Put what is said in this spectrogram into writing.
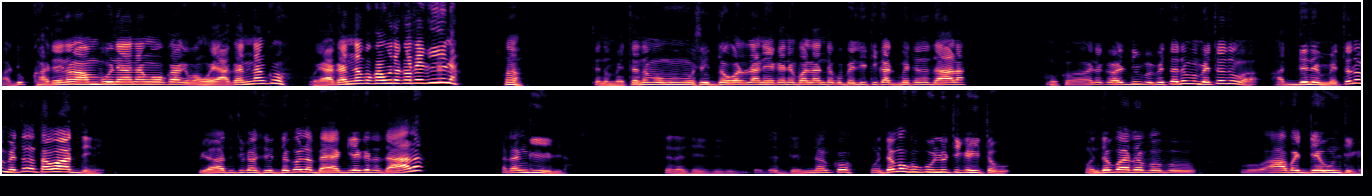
අඩු කඩන අම්බුනානං ඕකගේ. හොයාගන්නකෝ ඔයාගන්නක කවුද කර කියලා තන මෙතන මුම සිද්ධ කොරලා ඒකන බලන්දක බෙලිටිකත් මෙතන දාලා. හොකාට කඩ්ඩි මෙතනම මෙතනවා. අදදන මෙතන මෙතන තව අදදින. පියාතිටික සිද්ධ කොල්ල බෑග්ගයකට දාලා අරංගිල්ල දෙන්නකෝ හොඳම කුකුල්ලු ටික හිතපු හොඳ පර ආපත් දෙවුන් ටික.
